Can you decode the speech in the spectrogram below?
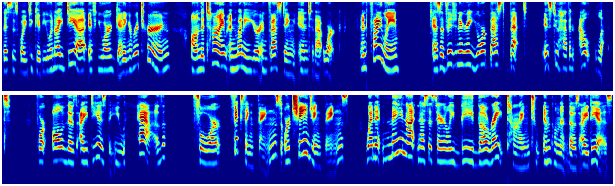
This is going to give you an idea if you are getting a return on the time and money you're investing into that work. And finally, as a visionary, your best bet is to have an outlet for all of those ideas that you have for fixing things or changing things when it may not necessarily be the right time to implement those ideas.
